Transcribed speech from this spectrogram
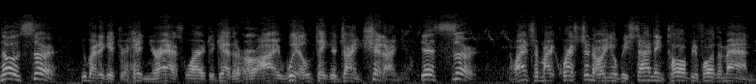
No, sir. You better get your head and your ass wired together or I will take a giant shit on you. Yes, sir. Now answer my question or you'll be standing tall before the man.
